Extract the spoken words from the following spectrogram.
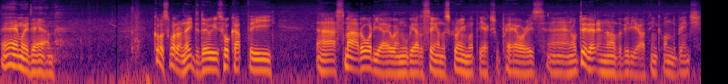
And we're down. Of course what I need to do is hook up the uh, smart audio and we'll be able to see on the screen what the actual power is and I'll do that in another video I think on the bench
